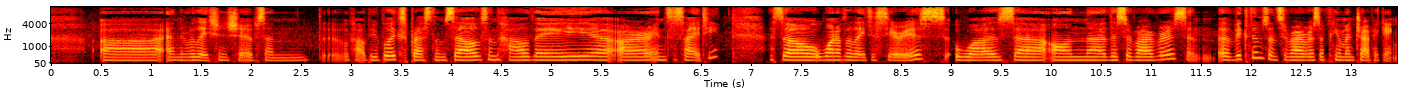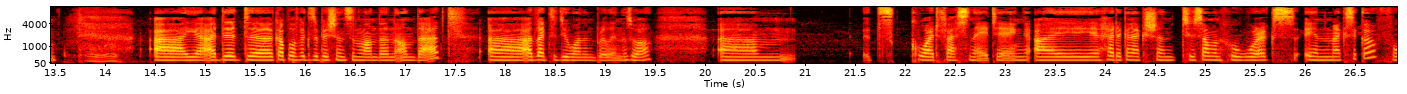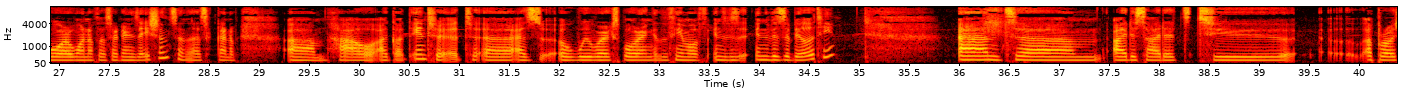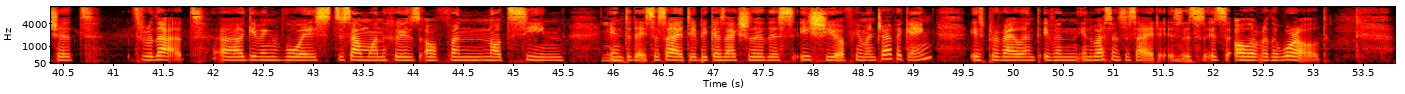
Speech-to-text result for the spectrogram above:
uh, and relationships and how people express themselves and how they uh, are in society. So one of the latest series was uh, on uh, the survivors and uh, victims and survivors of human trafficking. Oh wow. Uh, yeah, I did a couple of exhibitions in London on that. Uh, I'd like to do one in Berlin as well. Um, it's quite fascinating. I had a connection to someone who works in Mexico for one of those organizations, and that's kind of um, how I got into it uh, as uh, we were exploring the theme of invis- invisibility. And um, I decided to uh, approach it through that, uh, giving voice to someone who is often not seen Hmm. in today's society because actually this issue of human trafficking is prevalent even in Western societies. Mm. It's it's all over the world.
